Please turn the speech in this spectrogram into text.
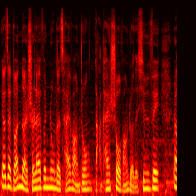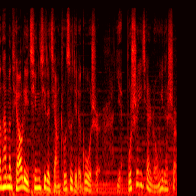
要在短短十来分钟的采访中打开受访者的心扉，让他们条理清晰地讲出自己的故事，也不是一件容易的事儿。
